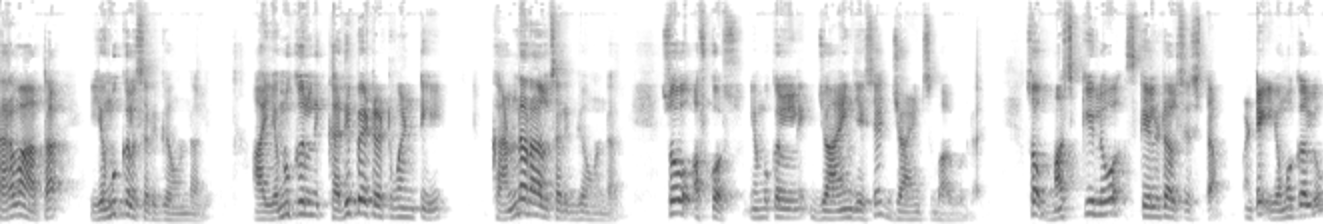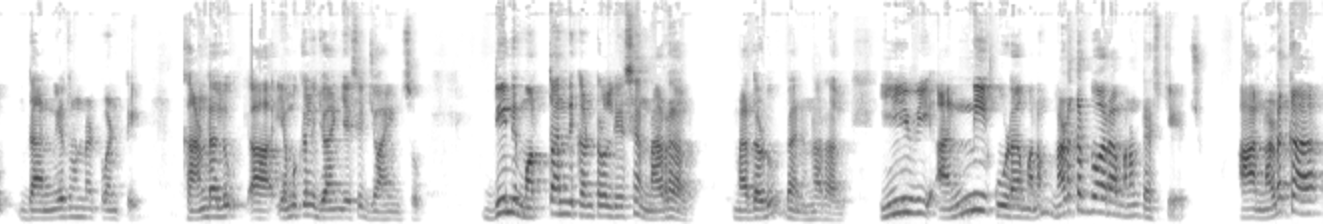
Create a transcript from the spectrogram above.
తర్వాత ఎముకలు సరిగ్గా ఉండాలి. ఆ ఎముకల్ని కదిపేటటువంటి కండరాలు సరిగ్గా ఉండాలి. సో అఫ్ కోర్స్ ఎముకల్ని జాయిన్ చేసే జాయింట్స్ బాగుండాలి. సో మస్కిలో స్కెలిటల్ సిస్టమ్ అంటే ఎముకలు దాని మీద ఉన్నటువంటి కండలు ఆ ఎముకల్ని జాయిన్ చేసే జాయింట్స్. దీన్ని మొత్తాన్ని కంట్రోల్ చేసే నరాలు మెదడు దాని నరాలు. ఇవి అన్నీ కూడా మనం నడక ద్వారా మనం టెస్ట్ చేయొచ్చు. ఆ నడక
